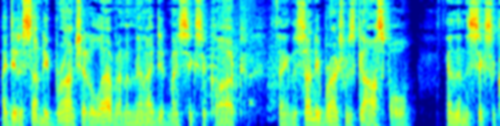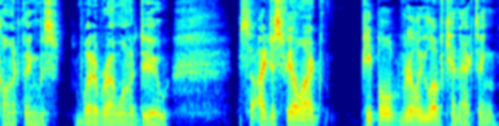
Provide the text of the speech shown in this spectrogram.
I did a Sunday brunch at 11 and then I did my six o'clock thing. The Sunday brunch was gospel, and then the six o'clock thing was whatever I want to do. So I just feel like people really love connecting,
